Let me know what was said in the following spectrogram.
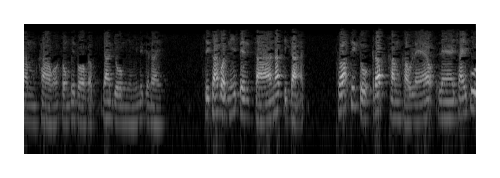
นำข่าวของสงฆ์ไปบอกกับญาติโยมอย่างนี้ไม่เป็นไรสิกขาบทนี้เป็นสานติกาเพราะภิกษุรับคำเขาแล้ว แลใช้ผู้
